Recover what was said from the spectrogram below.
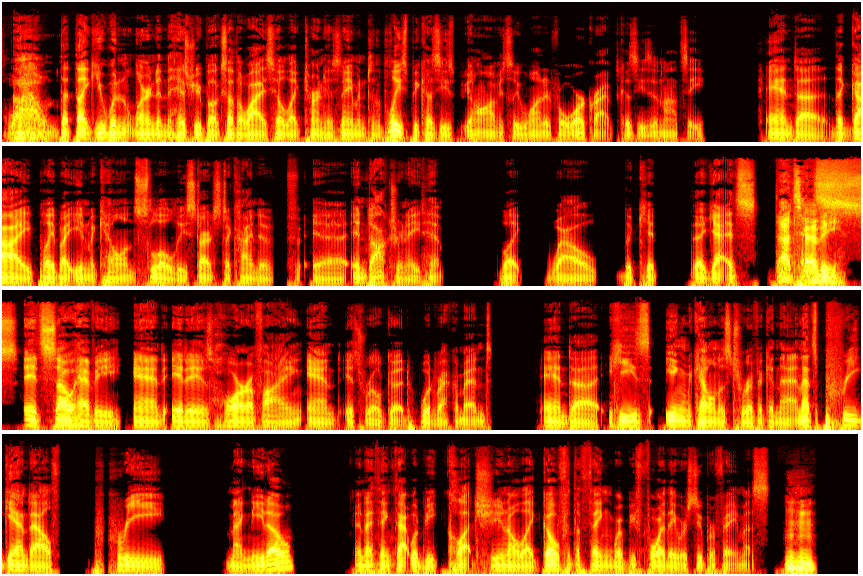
Wow. Um, that like you wouldn't learn in the history books. Otherwise, he'll like turn his name into the police because he's you know obviously wanted for war crimes because he's a Nazi. And uh, the guy played by Ian McKellen slowly starts to kind of uh, indoctrinate him, like while the kid. Like, yeah, it's That's it's- heavy. It's so heavy, and it is horrifying, and it's real good. Would recommend. And uh, he's Ian McKellen is terrific in that, and that's pre Gandalf, pre Magneto, and I think that would be clutch. You know, like go for the thing where before they were super famous. Mm-hmm.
